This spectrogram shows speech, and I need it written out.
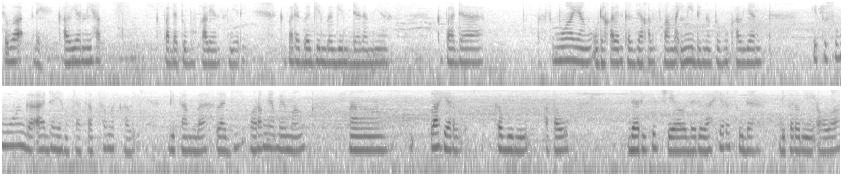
Coba deh kalian lihat kepada tubuh kalian sendiri, kepada bagian-bagian di dalamnya, kepada semua yang udah kalian kerjakan selama ini dengan tubuh kalian. Itu semua nggak ada yang cacat sama sekali. Ditambah lagi orang yang memang um, lahir ke bumi atau dari kecil dari lahir sudah dikaruniai Allah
